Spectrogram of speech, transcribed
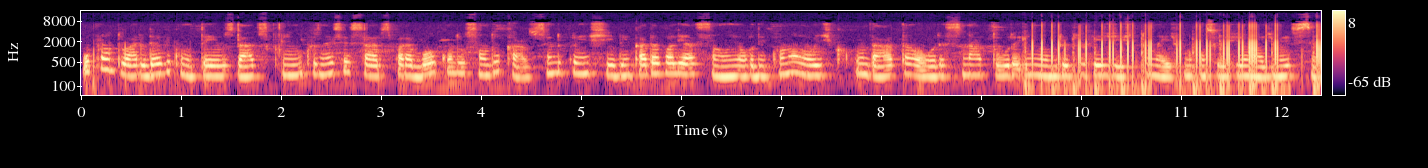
O prontuário deve conter os dados clínicos necessários para a boa condução do caso, sendo preenchido em cada avaliação em ordem cronológica com data, hora, assinatura e número do registro do médico no Conselho Regional de Medicina.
